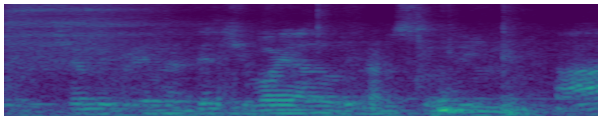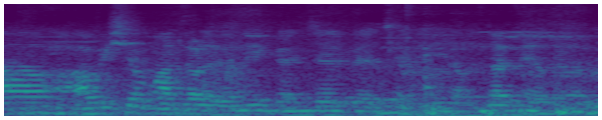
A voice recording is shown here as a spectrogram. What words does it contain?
విషయం ఇప్పుడు ఏంటంటే శివ యాదవ్ నడుస్తుంది ఆ ఆ విషయం మాట్లాడదని గంజాయి బ్యాచ్ అని అందరినీ అన్నారు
